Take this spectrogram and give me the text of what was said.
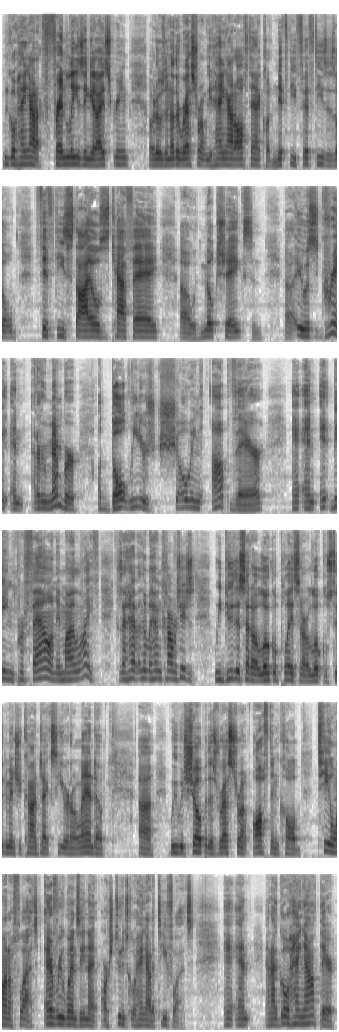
we'd go hang out at Friendly's and get ice cream. Or there was another restaurant we'd hang out often at called Nifty Fifties, this old 50s styles cafe uh, with milkshakes, and uh, it was great. And I remember adult leaders showing up there and, and it being profound in my life because I'd have having conversations. We do this at a local place in our local student ministry context here in Orlando. Uh, we would show up at this restaurant often called Tijuana Flats every Wednesday night. Our students go hang out at T Flats, and, and and I go hang out there.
